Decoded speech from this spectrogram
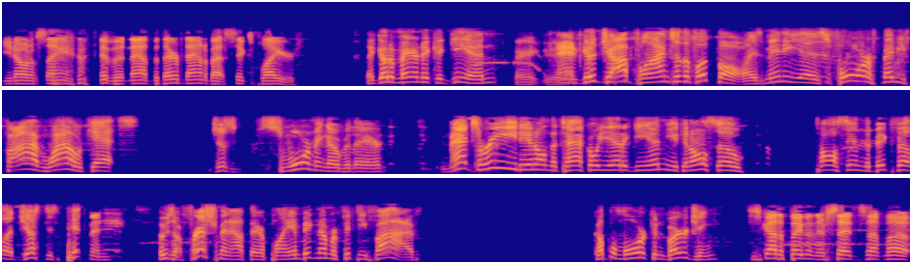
You know what I'm saying? but now, but they're down about six players. They go to Marinick again, Very good. and good job flying to the football. As many as four, maybe five Wildcats just swarming over there. Max Reed in on the tackle yet again. You can also toss in the big fella Justice Pittman, who's a freshman out there playing, big number 55. Couple more converging. Just got a feeling they're setting something up.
